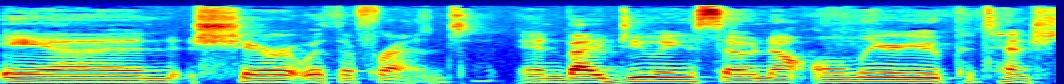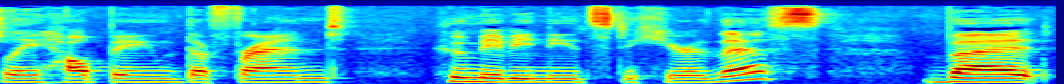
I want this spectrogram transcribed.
and share it with a friend. And by doing so, not only are you potentially helping the friend who maybe needs to hear this, but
